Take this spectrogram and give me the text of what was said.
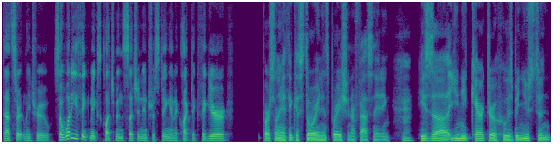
That's certainly true. So what do you think makes Klootchman such an interesting and eclectic figure personally, I think his story and inspiration are fascinating. Hmm. He's a unique character who has been used to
